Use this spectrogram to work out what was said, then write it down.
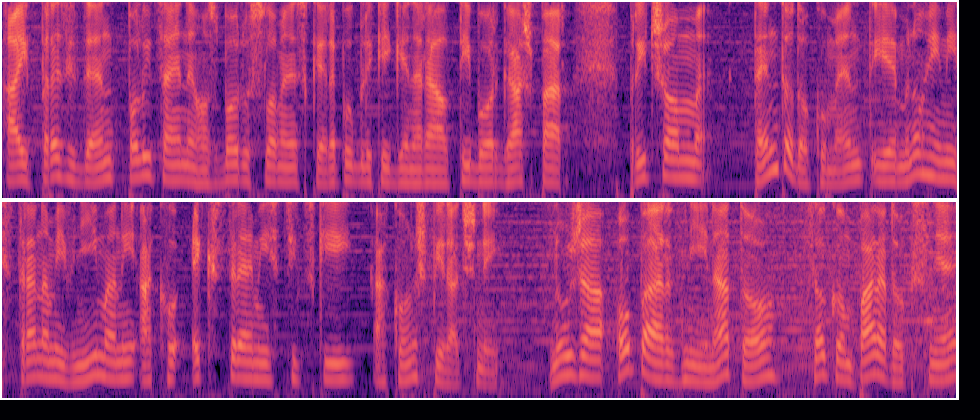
aj prezident Policajného zboru Slovenskej republiky generál Tibor Gašpar, pričom tento dokument je mnohými stranami vnímaný ako extrémistický a konšpiračný. Núža o pár dní na to, celkom paradoxne,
